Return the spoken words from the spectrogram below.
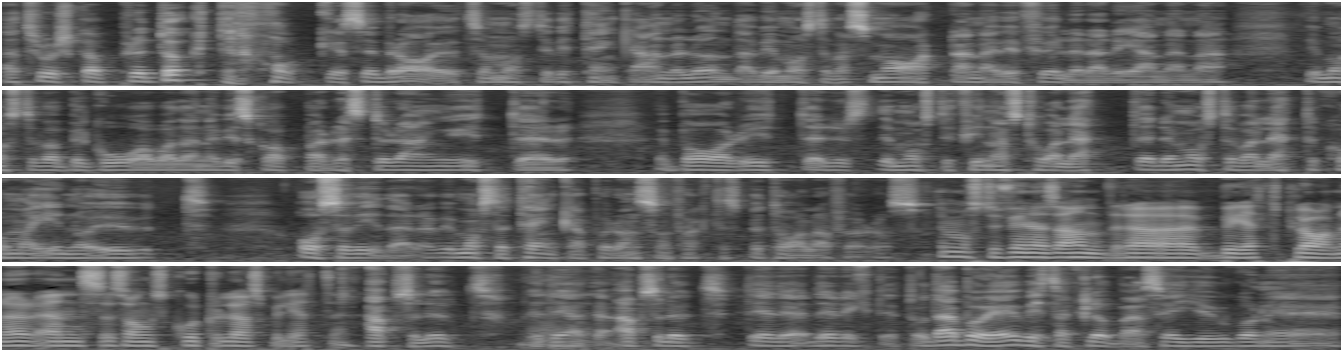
jag tror ska produkten och se bra ut så måste vi tänka annorlunda. Vi måste vara smarta när vi fyller arenorna. Vi måste vara begåvade när vi skapar restaurangytor, barytor. Det måste finnas toaletter, det måste vara lätt att komma in och ut och så vidare. Vi måste tänka på de som faktiskt betalar för oss. Det måste finnas andra biljettplaner än säsongskort och lösbiljetter? Absolut, det är, det, absolut. Det, det, det är riktigt. Och där börjar ju vissa klubbar, jag ser Djurgården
